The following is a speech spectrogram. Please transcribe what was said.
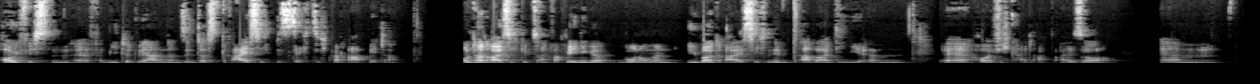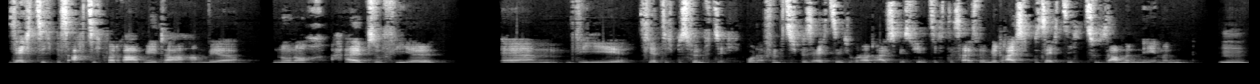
häufigsten äh, vermietet werden, dann sind das 30 bis 60 Quadratmeter. Unter 30 gibt es einfach wenige Wohnungen, über 30 nimmt aber die ähm, äh, Häufigkeit ab. Also ähm, 60 bis 80 Quadratmeter haben wir nur noch halb so viel ähm, wie 40 bis 50 oder 50 bis 60 oder 30 bis 40. Das heißt, wenn wir 30 bis 60 zusammennehmen, mhm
